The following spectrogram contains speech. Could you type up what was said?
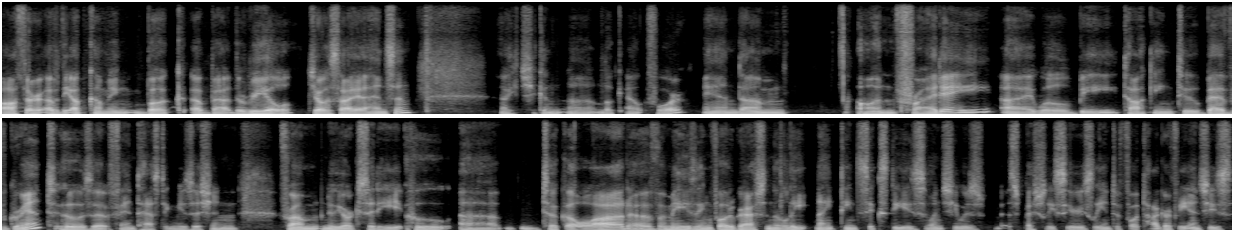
author of the upcoming book about the real Josiah Henson, which you can uh, look out for. And um, on Friday, I will be talking to Bev Grant, who is a fantastic musician from New York City who uh, took a lot of amazing photographs in the late 1960s when she was especially seriously into photography. And she's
